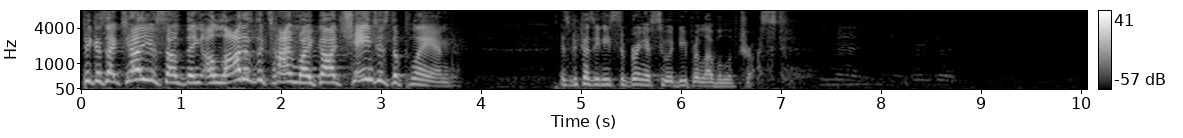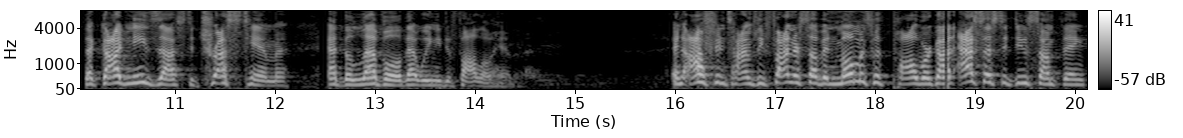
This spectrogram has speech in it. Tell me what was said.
because I tell you something, a lot of the time why God changes the plan is because he needs to bring us to a deeper level of trust that God needs us to trust Him at the level that we need to follow Him. And oftentimes we find ourselves in moments with Paul where God asks us to do something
